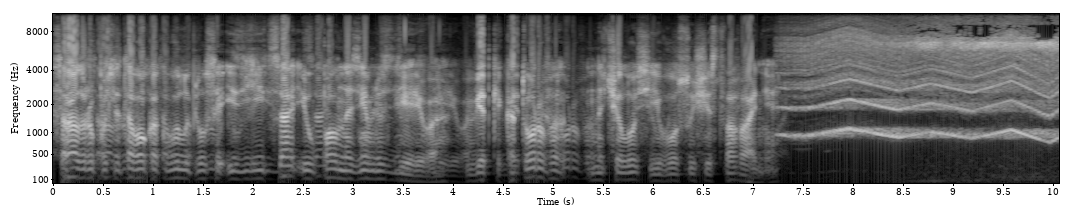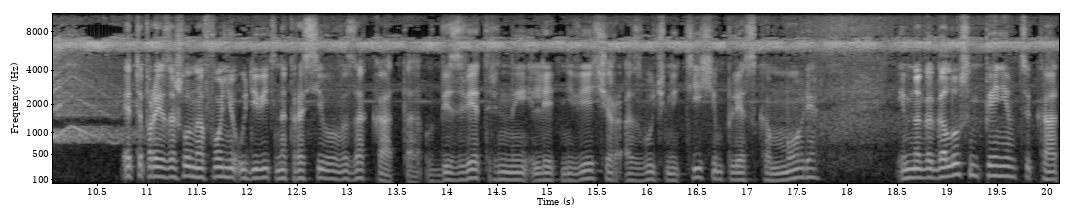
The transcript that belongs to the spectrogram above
сразу же после того, как вылупился из яйца и упал на землю с дерева, в ветке которого началось его существование. Это произошло на фоне удивительно красивого заката, в безветренный летний вечер, озвученный тихим плеском моря и многоголосым пением цикад,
